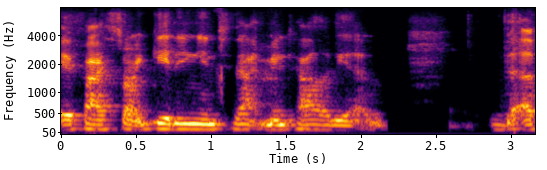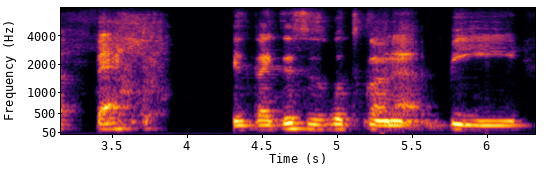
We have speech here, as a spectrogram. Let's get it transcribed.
if I start getting into that mentality of the effect it's like this is what's gonna be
